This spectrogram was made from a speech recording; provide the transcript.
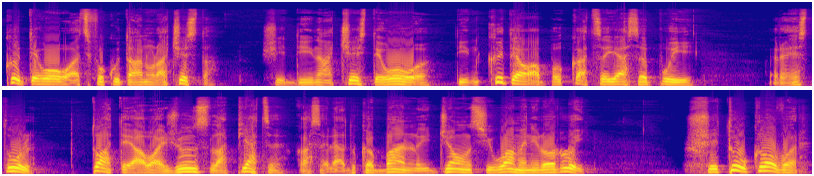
câte ouă ați făcut anul acesta? Și din aceste ouă, din câte au apucat să iasă pui? Restul, toate au ajuns la piață ca să le aducă bani lui Jones și oamenilor lui. Și tu, Clover,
